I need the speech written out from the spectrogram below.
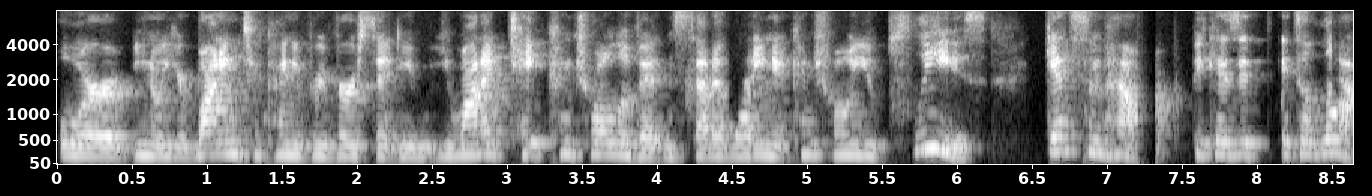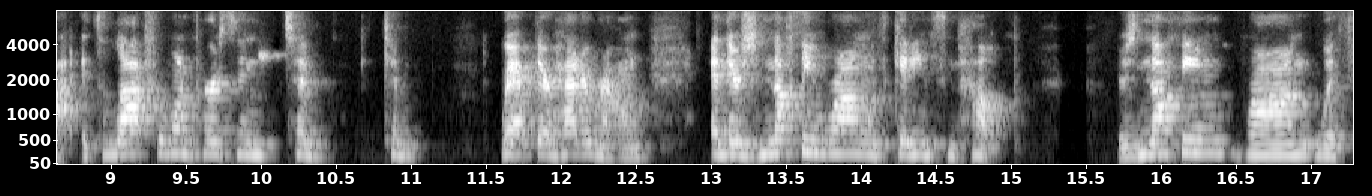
or you know you're wanting to kind of reverse it you you want to take control of it instead of letting it control you please get some help because it, it's a lot it's a lot for one person to to wrap their head around. And there's nothing wrong with getting some help. There's nothing wrong with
